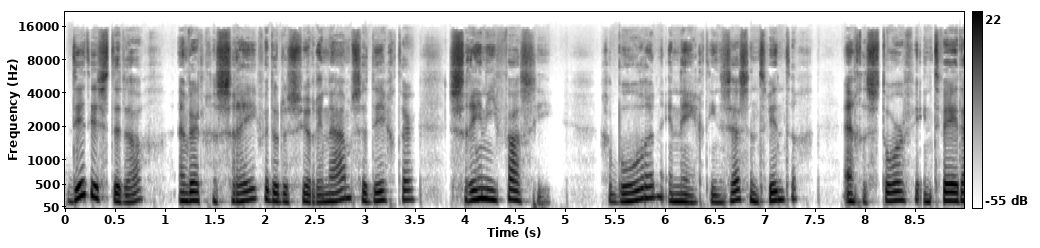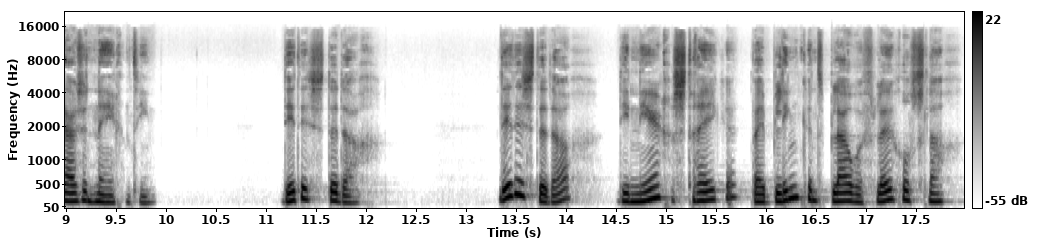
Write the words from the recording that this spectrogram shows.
Dit is de dag en werd geschreven door de Surinaamse dichter Srinivasi, geboren in 1926 en gestorven in 2019. Dit is de dag. Dit is de dag die neergestreken bij blinkend blauwe vleugelslag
